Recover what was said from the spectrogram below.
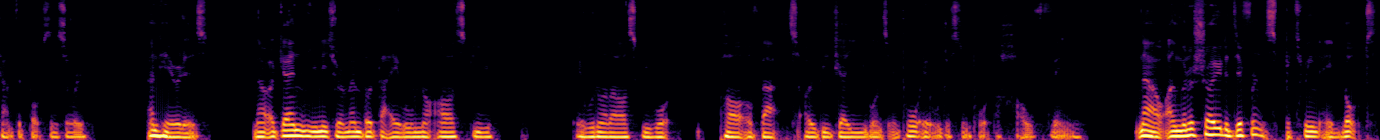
chamfered box in, sorry. And here it is. Now again, you need to remember that it will not ask you, it will not ask you what part of that OBJ you want to import, it will just import the whole thing. Now, I'm going to show you the difference between a locked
